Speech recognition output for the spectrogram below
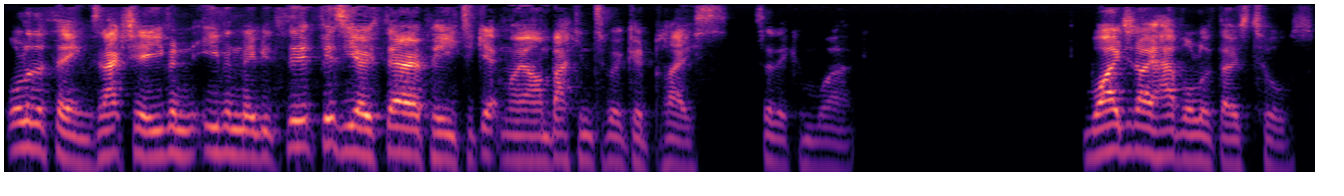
all of the things, and actually even even maybe th- physiotherapy to get my arm back into a good place so they can work. Why did I have all of those tools?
